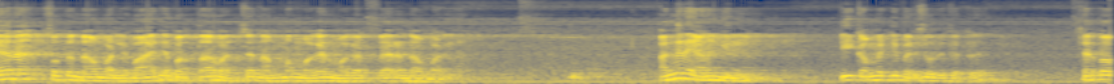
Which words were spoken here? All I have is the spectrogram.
വേറെ സ്വത്ത് ഉണ്ടാവാൻ പാടില്ല. ഭാര്യ ഭർത്താവ് അച്ഛൻ അമ്മ മകൻ മകൾ വേറെ ഉണ്ടാവാൻ പാടില്ല. അങ്ങനെയാണെങ്കിൽ ഈ കമ്മിറ്റി പരിശോധിച്ചിട്ട് ചിലപ്പോ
